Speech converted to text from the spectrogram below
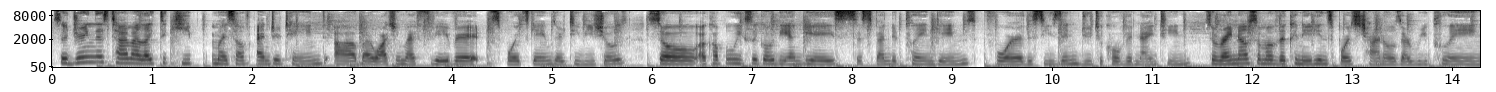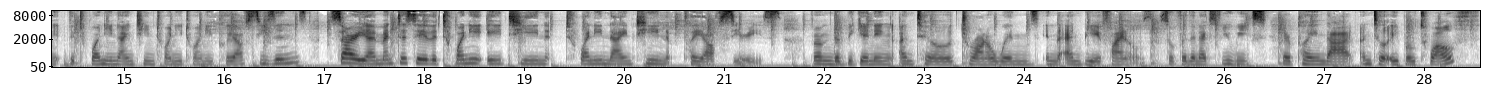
So during this time, I like to keep myself entertained uh, by watching my favorite sports games or TV shows. So a couple weeks ago, the NBA suspended playing games for the season due to COVID 19. So right now, some of the Canadian sports channels are replaying the 2019 2020 playoff seasons. Sorry, I meant to say the 20 2018 2019 playoff series from the beginning until Toronto wins in the NBA Finals. So, for the next few weeks, they're playing that until April 12th.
